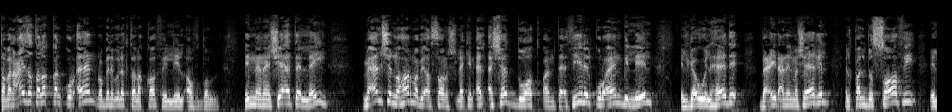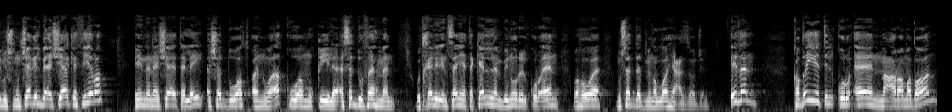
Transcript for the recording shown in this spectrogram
طب أنا عايز أتلقى القرآن؟ ربنا بيقول لك تلقاه في الليل أفضل. إن ناشئة الليل ما قالش النهار ما بيأثرش لكن قال أشد وطئا. تأثير القرآن بالليل الجو الهادئ بعيد عن المشاغل القلب الصافي اللي مش منشغل بأشياء كثيرة. إن ناشئة الليل أشد وطئا وأقوى مقيلا. أسد فهما. وتخلي الإنسان يتكلم بنور القرآن وهو مسدد من الله عز وجل. إذا قضية القرآن مع رمضان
